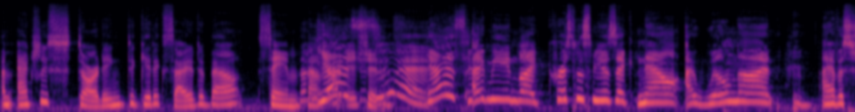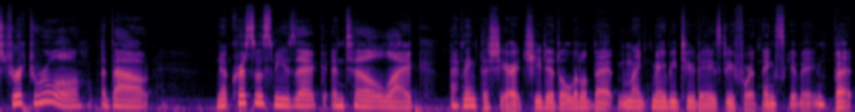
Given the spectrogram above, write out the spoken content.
I'm actually starting to get excited about. Same. Yes, Do it. Yes, I mean like Christmas music. Now I will not. I have a strict rule about no Christmas music until like I think this year I cheated a little bit, like maybe two days before Thanksgiving. But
